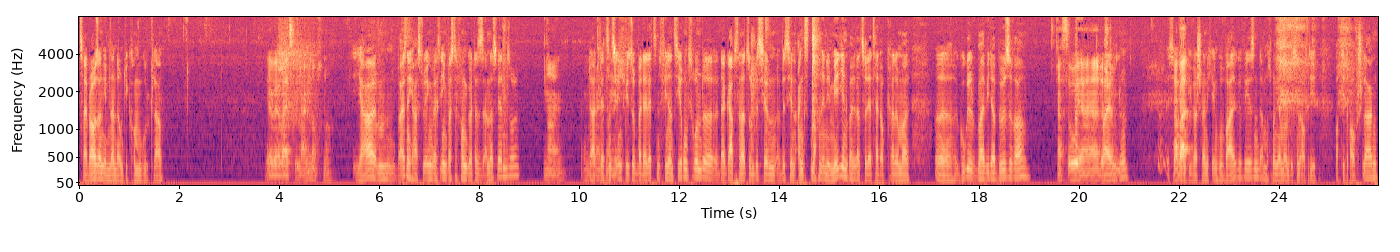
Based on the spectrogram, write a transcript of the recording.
zwei Browsern nebeneinander und die kommen gut klar. Ja, wer weiß, wie lange noch, ne? Ja, ähm, weiß nicht, hast du irgendwas, irgendwas davon gehört, dass es anders werden soll? Nein. Da hat letztens irgendwie so bei der letzten Finanzierungsrunde, da gab es dann halt so ein bisschen, ein bisschen Angst machen in den Medien, weil da zu der Zeit auch gerade mal äh, Google mal wieder böse war. Ach so, ja, ja, das weil, stimmt. Ne, ist ja Aber- irgendwie wahrscheinlich irgendwo Wahl gewesen, da muss man ja mal ein bisschen auf die, auf die draufschlagen.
